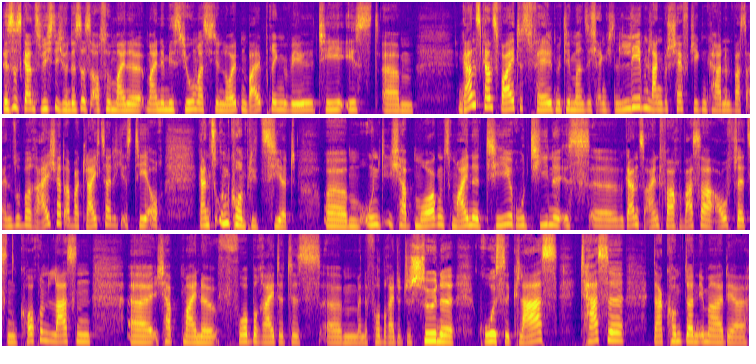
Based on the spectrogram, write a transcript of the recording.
Das ist ganz wichtig und das ist auch so meine, meine Mission, was ich den Leuten beibringen will. Tee ist ähm, ein ganz, ganz weites Feld, mit dem man sich eigentlich ein Leben lang beschäftigen kann und was einen so bereichert, aber gleichzeitig ist Tee auch ganz unkompliziert. Ähm, und ich habe morgens meine Teeroutine ist äh, ganz einfach Wasser aufsetzen, kochen lassen. Äh, ich habe meine vorbereitetes, ähm, meine vorbereitete schöne große Glastasse. Da kommt dann immer der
